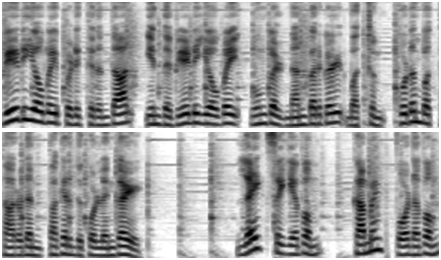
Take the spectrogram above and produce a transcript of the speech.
வீடியோவை பிடித்திருந்தால் இந்த வீடியோவை உங்கள் நண்பர்கள் மற்றும் குடும்பத்தாருடன் பகிர்ந்து கொள்ளுங்கள். லைக் செய்யவும் கமெண்ட் போடவும்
